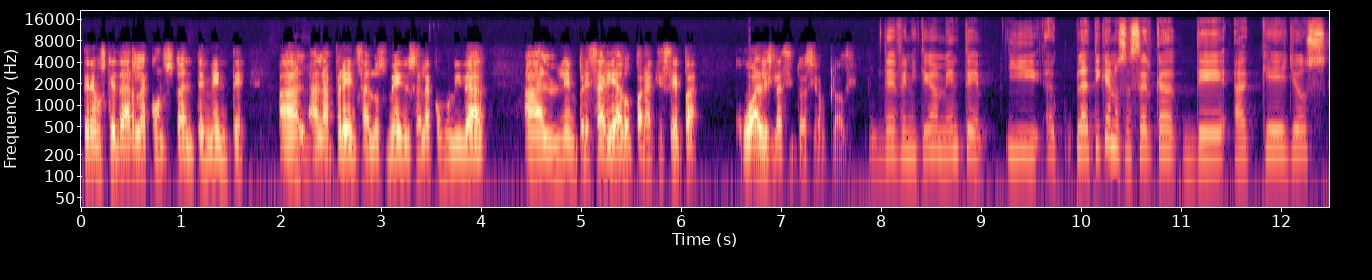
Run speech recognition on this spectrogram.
tenemos que darla constantemente a, a la prensa, a los medios, a la comunidad, al empresariado, para que sepa cuál es la situación, Claudia. Definitivamente. Y eh, platícanos acerca de aquellos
